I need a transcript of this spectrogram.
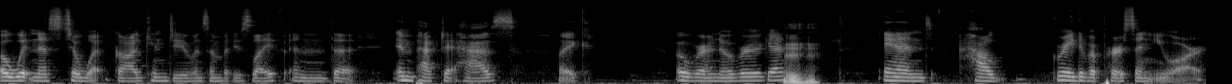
a witness to what God can do in somebody's life and the impact it has, like over and over again, Mm-hmm. and how great of a person you are,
